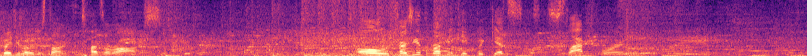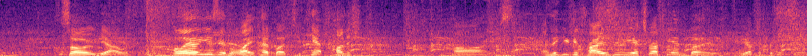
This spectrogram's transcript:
Kwyjibo just throwing tons of rocks. Oh, tries to get the ruffian kick, but gets slapped for it. So yeah, with Kaleo using the light headbutts, you can't punish him. Uh, I think you can try to do EX Ruffian, but you have to predict it.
